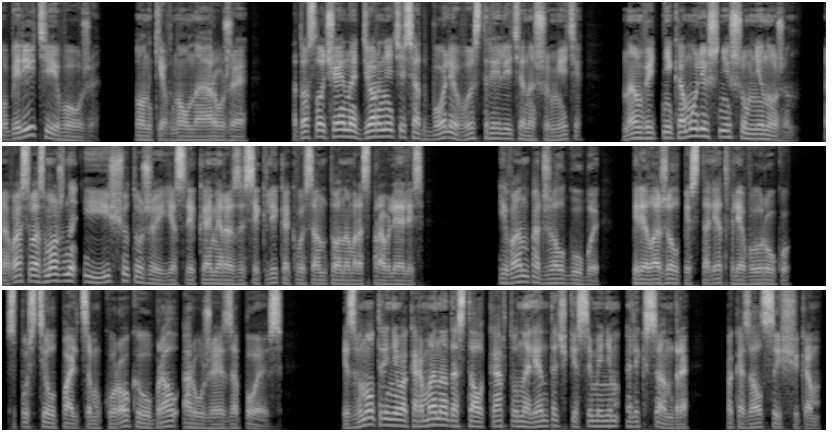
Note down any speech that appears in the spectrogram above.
«Уберите его уже», — он кивнул на оружие. «А то случайно дернетесь от боли, выстрелите, нашумите. Нам ведь никому лишний шум не нужен. А вас, возможно, и ищут уже, если камеры засекли, как вы с Антоном расправлялись». Иван поджал губы, переложил пистолет в левую руку, спустил пальцем курок и убрал оружие за пояс. Из внутреннего кармана достал карту на ленточке с именем Александра, показал сыщикам.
